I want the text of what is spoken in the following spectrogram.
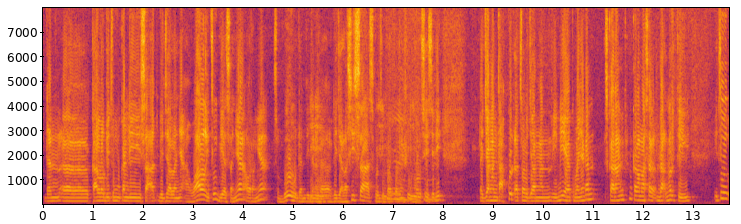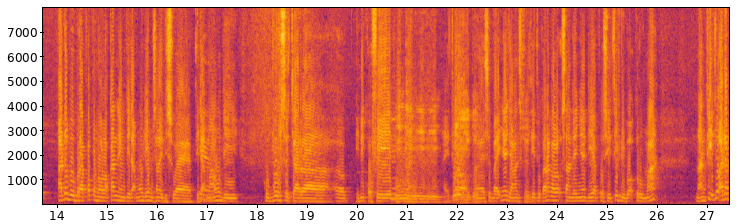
Dan eh, kalau ditemukan di saat gejalanya awal itu biasanya orangnya sembuh dan tidak ada gejala sisa seperti propolin fibrosis. Jadi eh, jangan takut atau jangan ini ya. Kebanyakan sekarang ini kan karena masalah tidak ngerti itu ada beberapa penolakan yang tidak mau dia misalnya di swab tidak Iya. mau dikubur secara eh, ini covid gitu kan. Mm-mm. Nah itu, Nah, itu. eh, sebaiknya jangan seperti itu karena kalau seandainya dia positif dibawa ke rumah nanti itu ada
